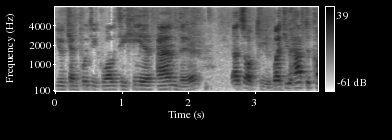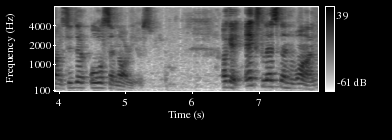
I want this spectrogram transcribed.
You can put equality here and there. That's up to you. But you have to consider all scenarios. Okay, x less than 1.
